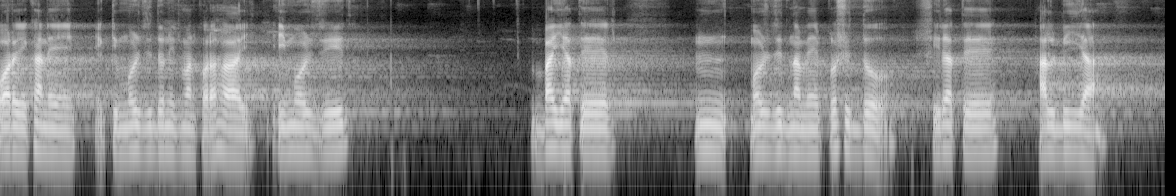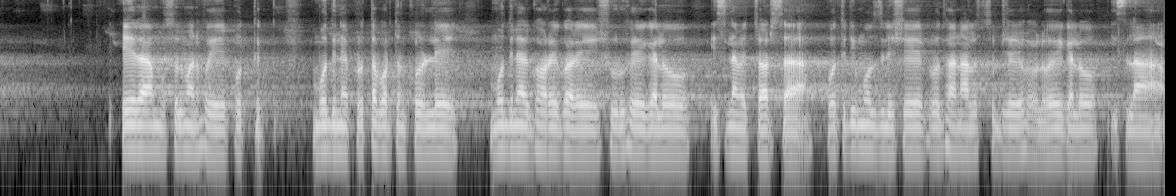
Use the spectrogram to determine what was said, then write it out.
পরে এখানে একটি মসজিদও নির্মাণ করা হয়। এই মসজিদ বাইয়াতের মসজিদ নামে প্রসিদ্ধ সিরাতে হালবিয়া। এরা মুসলমান হয়ে প্রত্যেক মদিনায় প্রত্যাবর্তন করলে মদিনার ঘরে ঘরে শুরু হয়ে গেল ইসলামের চর্চা। প্রতিটি মজলিসের প্রধান আলোচ্য বিষয় হয়ে গেল ইসলাম।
